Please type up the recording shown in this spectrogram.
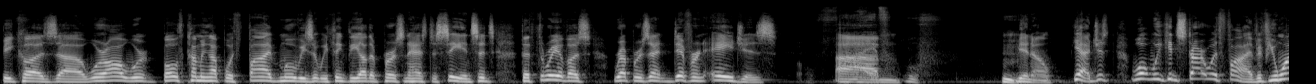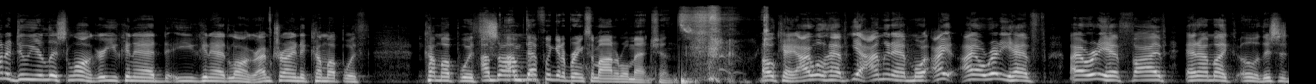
because uh, we're all we're both coming up with five movies that we think the other person has to see, and since the three of us represent different ages. Um, you know yeah just well we can start with five if you want to do your list longer you can add you can add longer i'm trying to come up with come up with I'm, some I'm definitely going to bring some honorable mentions. okay i will have yeah i'm gonna have more i i already have I already have five, and I'm like, oh, this is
